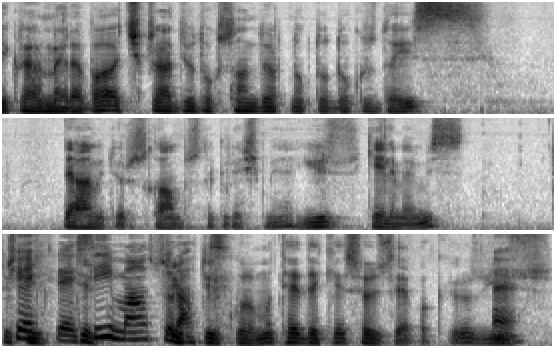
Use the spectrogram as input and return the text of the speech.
Tekrar merhaba. Açık Radyo 94.9'dayız. Devam ediyoruz kampüste güreşmeye. Yüz kelimemiz. Çehre, sima, surat. Türk Dil Kurumu TDK sözlüğe bakıyoruz. Yüz. Evet.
